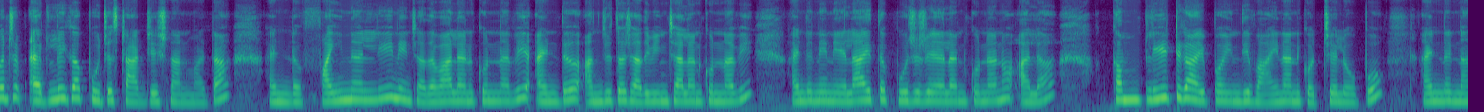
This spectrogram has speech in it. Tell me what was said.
కొంచెం ఎర్లీగా పూజ స్టార్ట్ చేసిన అనమాట అండ్ ఫైనల్లీ నేను చదవాలనుకున్నవి అండ్ అంజుతో చదివించాలనుకున్నవి. అండ్ నేను ఎలా అయితే పూజ చేయాలనుకున్నానో అలా కంప్లీట్గా అయిపోయింది వాయినానికి వచ్చేలోపు. అండ్ నా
